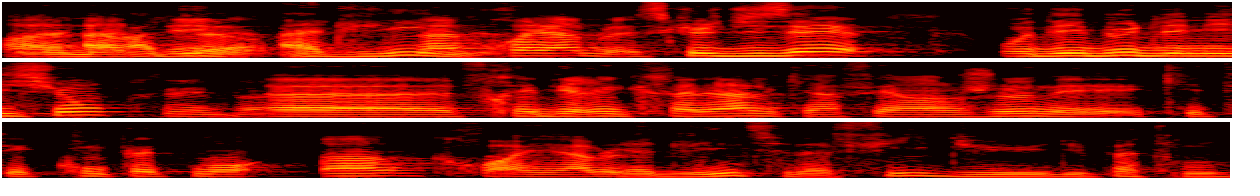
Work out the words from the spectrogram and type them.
Narrateur, Adeline. Incroyable. Ce que je disais au début de l'émission, euh, Frédéric Rénal qui a fait un jeu, mais qui était complètement incroyable. Et Adeline, c'est la fille du, du patron.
